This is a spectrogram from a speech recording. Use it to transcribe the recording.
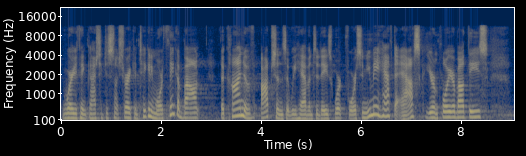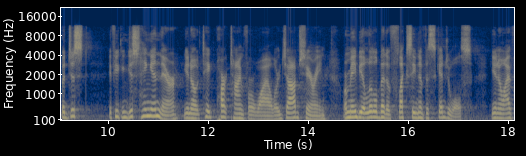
where you think, gosh, I'm just not sure I can take anymore, think about the kind of options that we have in today's workforce. And you may have to ask your employer about these, but just if you can just hang in there, you know, take part-time for a while or job sharing or maybe a little bit of flexing of the schedules. You know, I've,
